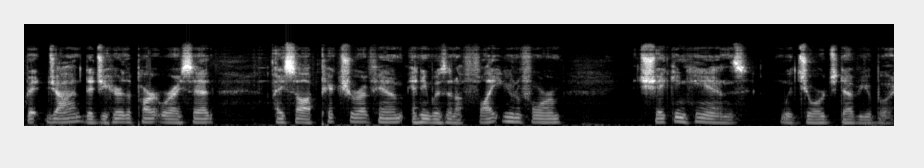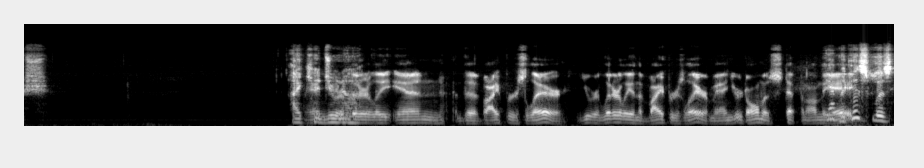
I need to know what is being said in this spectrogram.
But John, did you hear the part where I said I saw a picture of him and he was in a flight uniform, shaking hands with George W. Bush? I And kid you you were not. literally in the Viper's lair. You were literally in the Viper's lair, man. You were almost stepping on the Yeah, eggs. but this was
